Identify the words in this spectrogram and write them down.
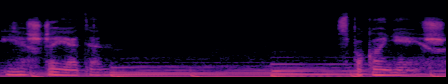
I jeszcze jeden, spokojniejszy.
